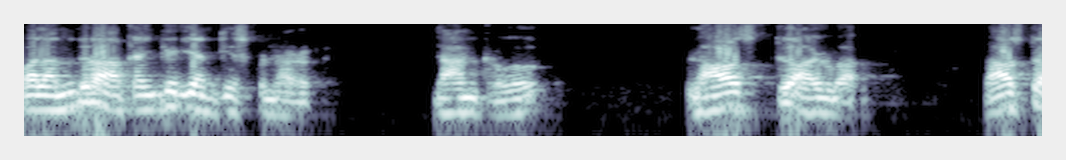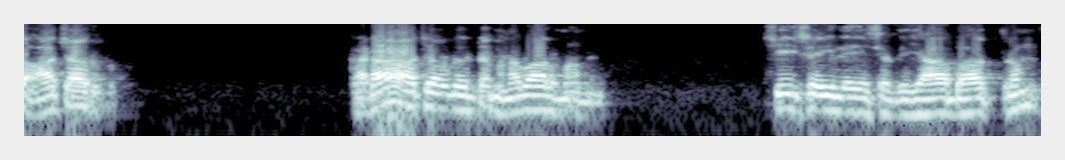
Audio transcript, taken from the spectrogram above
వాళ్ళందరూ ఆ కైంకర్యాన్ని తీసుకున్నారు. దాంట్లో లాస్ట్ ఆళ్వ లాస్ట్ ఆచారుడు. కడా ఆచారుడు అంటే మనబాలమాముని శ్రీశైలేశ దయాభాత్రం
